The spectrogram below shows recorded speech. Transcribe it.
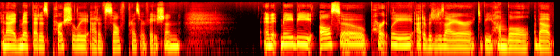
And I admit that is partially out of self preservation. And it may be also partly out of a desire to be humble about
